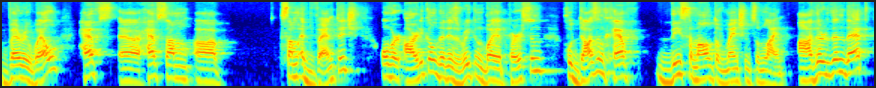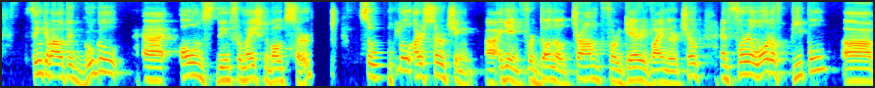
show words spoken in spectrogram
very well have uh, have some uh, some advantage over article that is written by a person who doesn't have this amount of mentions online. Other than that, think about it, Google uh, owns the information about search. So people are searching, uh, again, for Donald Trump, for Gary Vaynerchuk, and for a lot of people uh,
